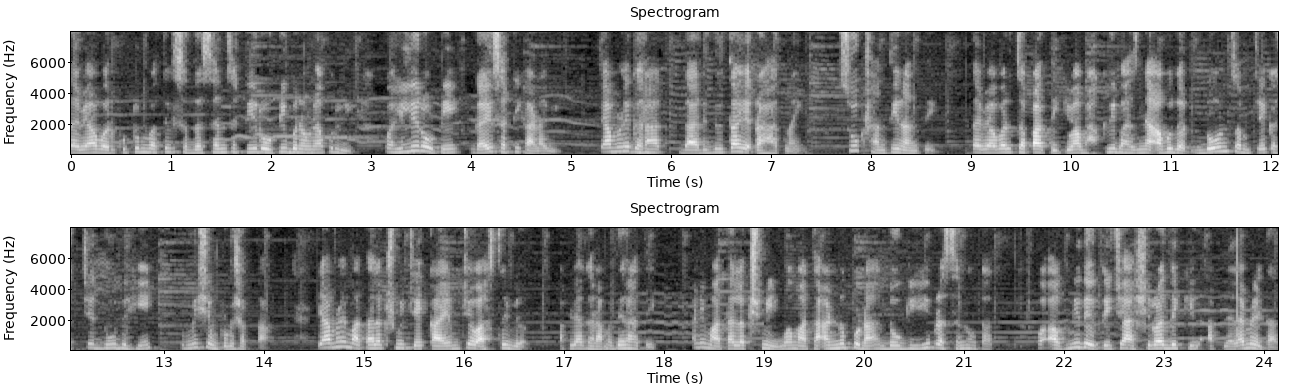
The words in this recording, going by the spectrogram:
तव्यावर कुटुंबातील सदस्यांसाठी रोटी बनवण्यापूर्वी पहिली रोटी गाईसाठी काढावी. त्यामुळे घरात दारिद्र्यता राहत नाही. सुख शांती नांदते. तव्यावर चपाती किंवा भाकरी भाजण्या अगोदर दोन चमचे कच्चे दूधही तुम्ही शिंपडू शकता. यामुळे माता लक्ष्मीचे कायमचे वास्तव्य आपल्या घरामध्ये राहते आणि माता लक्ष्मी व माता अन्नपूर्णा दोघीही प्रसन्न होतात व अग्निदेवतेचे आशीर्वाद देखील आपल्याला मिळतात.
